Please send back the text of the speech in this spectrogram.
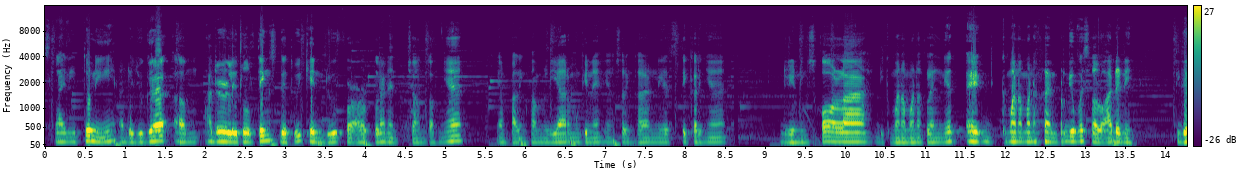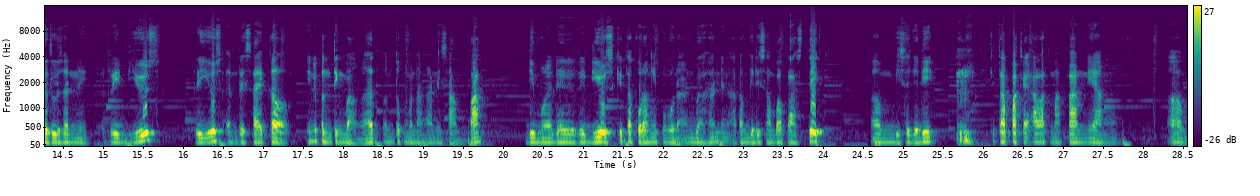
Selain itu nih, ada juga um, other little things that we can do for our planet. Contohnya yang paling familiar mungkin ya, yang sering kalian lihat stikernya di dinding sekolah, di ke mana-mana kalian lihat, eh ke mana-mana kalian pergi pasti selalu ada nih tiga tulisan ini, reduce, reuse, and recycle. Ini penting banget untuk menangani sampah. Dimulai dari reduce, kita kurangi penggunaan bahan yang akan menjadi sampah plastik. Em, bisa jadi kita pakai alat makan yang em,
